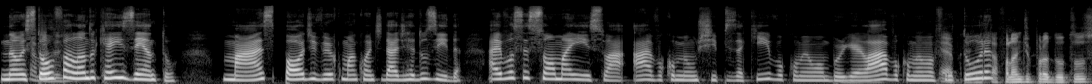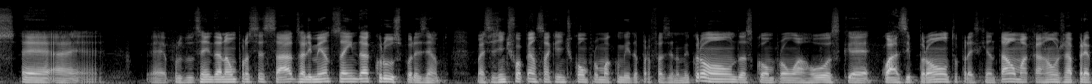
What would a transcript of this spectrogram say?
Não estou mas a falando que é isento, mas pode vir com uma quantidade reduzida. Aí você soma isso a, ah, vou comer um chips aqui, vou comer um hambúrguer lá, vou comer uma É, porque a fritura. gente tá falando de produtos, é, é, é, produtos ainda não processados, alimentos ainda crus, por exemplo. Mas se a gente for pensar que a gente compra uma comida para fazer no micro-ondas, compra um arroz que é quase pronto para esquentar, um macarrão já pré-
